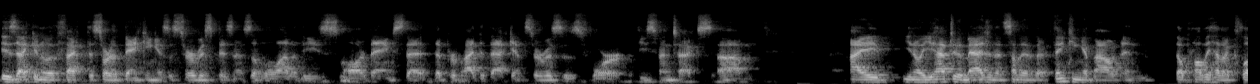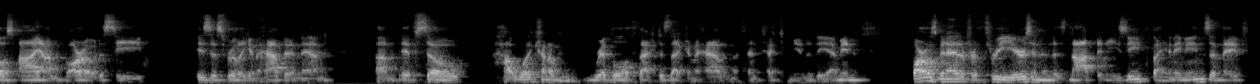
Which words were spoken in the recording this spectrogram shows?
is that going to affect the sort of banking as a service business of a lot of these smaller banks that that provide the back end services for these fintechs? Um, I, you know, you have to imagine that's something that they're thinking about, and they'll probably have a close eye on Varo to see is this really going to happen, and um, if so, how what kind of ripple effect is that going to have in the fintech community? I mean, Varo's been at it for three years, and it has not been easy by any means, and they've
